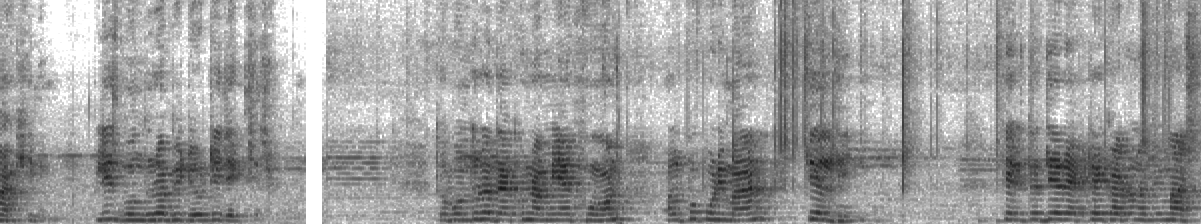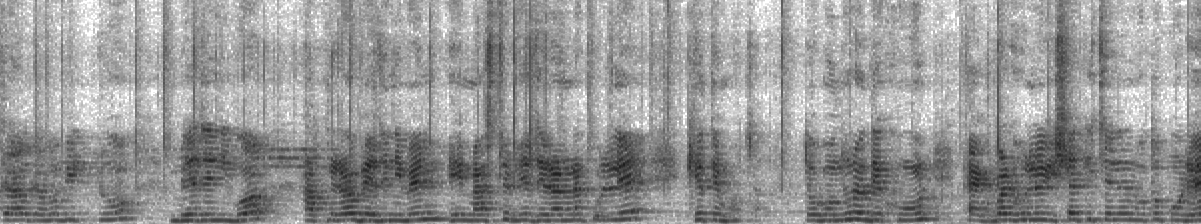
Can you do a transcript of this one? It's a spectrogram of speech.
মাখিয়ে নেব প্লিজ বন্ধুরা, ভিডিওটি দেখতে তো বন্ধুরা, দেখুন, আমি এখন অল্প পরিমাণ তেল দিই। তেলটা দেওয়ার একটাই কারণ, আমি মাছটা হালকাভাবে একটু ভেজে নিব। আপনারাও ভেজে নেবেন। এই মাছটা ভেজে রান্না করলে খেতে মজা। তো বন্ধুরা, দেখুন, একবার হলে ঈশা কিচেনের মতো করে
